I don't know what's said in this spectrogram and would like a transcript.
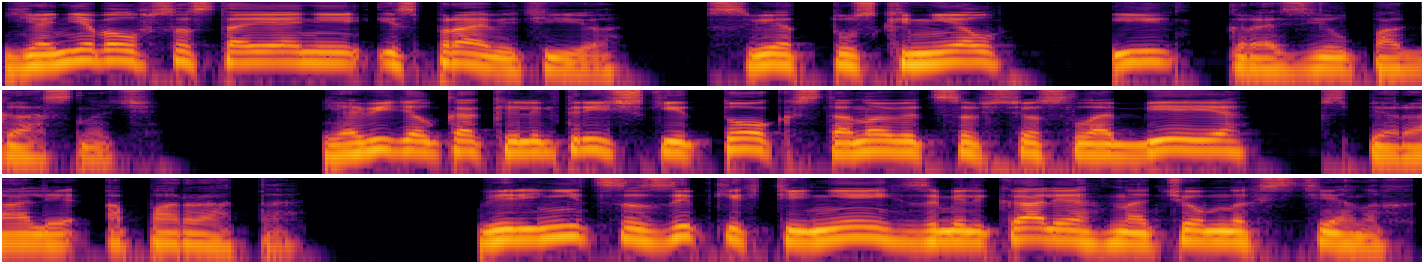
Я не был в состоянии исправить ее. Свет тускнел и грозил погаснуть. Я видел, как электрический ток становится все слабее в спирали аппарата. Вереницы зыбких теней замелькали на темных стенах.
